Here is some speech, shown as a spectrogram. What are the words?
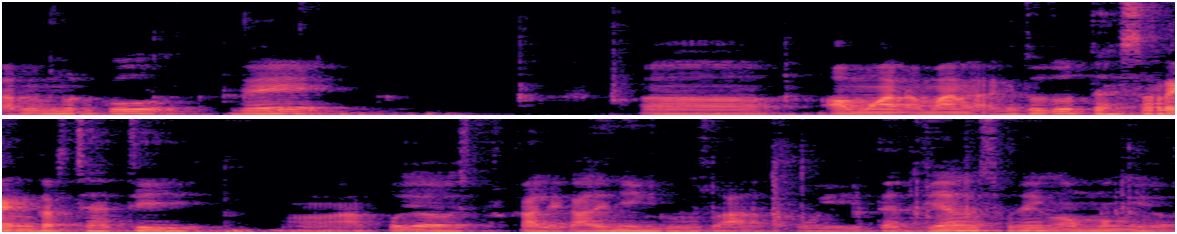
tapi menurutku ini eh, omongan-omongan kayak gitu tuh udah sering terjadi. Eh, aku ya berkali-kali nyinggung soal kui. Dan dia sebenarnya ngomong yo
